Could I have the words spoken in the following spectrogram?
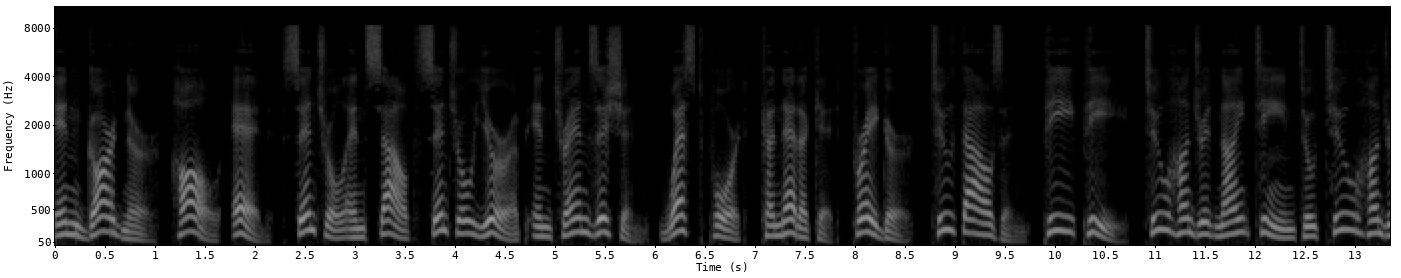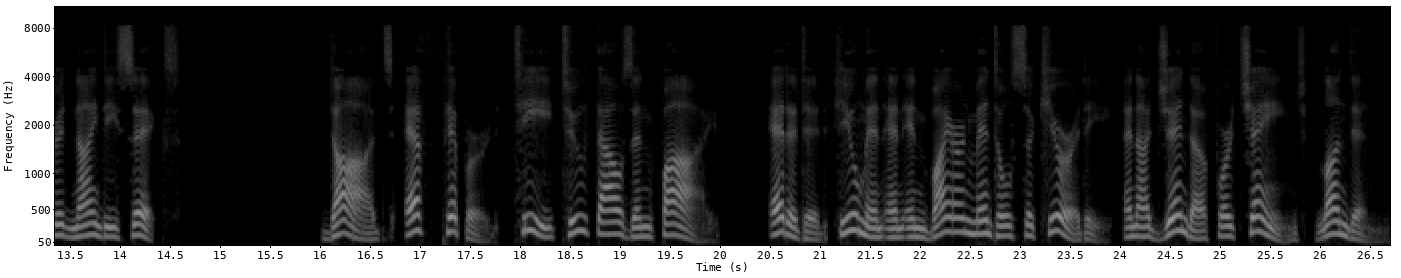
In Gardner, Hall, ed., Central and South Central Europe in Transition, Westport, Connecticut, Praeger, 2000, pp. 219–296. Dodds, F. Pippard, T. 2005. Edited Human and Environmental Security, An Agenda for Change, London.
